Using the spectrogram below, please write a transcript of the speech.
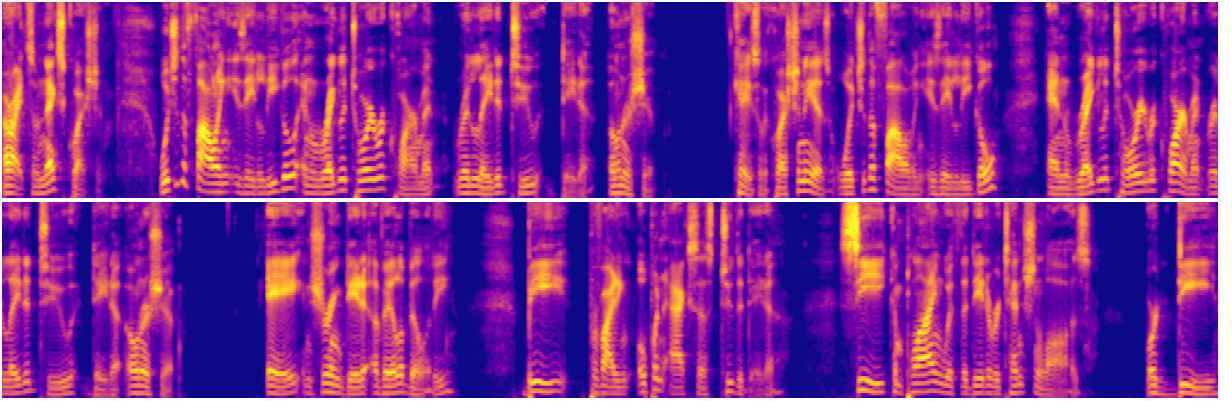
All right, so next question. Which of the following is a legal and regulatory requirement related to data ownership? Okay, so the question is which of the following is a legal and regulatory requirement related to data ownership? A. Ensuring data availability. B, providing open access to the data, C, complying with the data retention laws, or D,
